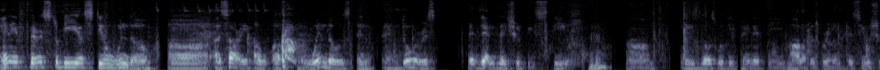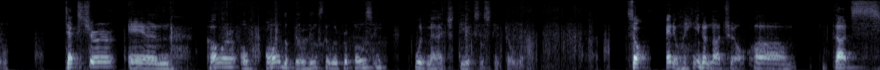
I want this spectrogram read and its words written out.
And if there's to be a steel window, uh, uh, sorry, uh, uh, windows and, and doors, then they should be steel. Um, and those would be painted the Malaga green as usual. Texture and color of all the buildings that we're proposing would match the existing building. So, anyway, in a nutshell, um, that's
